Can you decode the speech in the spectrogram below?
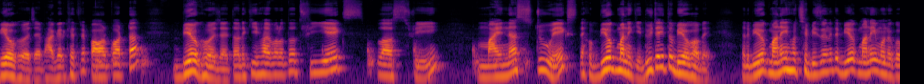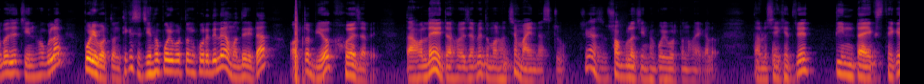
বিয়োগ হয়ে যায়। ভাগের ক্ষেত্রে পাওয়ার পরটা বিয়োগ হয়ে যায়। তাহলে কি হয় বলো তো three x plus three minus two x দেখো, বিয়োগ মানে কি? দুইটাই তো বিয়োগ হবে। তাহলে বিয়োগ মানেই হচ্ছে বীজগণিতে বিয়োগ মানেই মনে করব যে চিহ্নগুলো পরিবর্তন। ঠিক আছে? চিহ্ন পরিবর্তন করে দিলে আমাদের এটা অত বিয়োগ হয়ে যাবে। তাহলে এটা হয়ে যাবে তোমার হচ্ছে মাইনাস টু ঠিক আছে? সবগুলো চিহ্ন পরিবর্তন হয়ে গেল। তাহলে সেই ক্ষেত্রে তিনটা এক্স থেকে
